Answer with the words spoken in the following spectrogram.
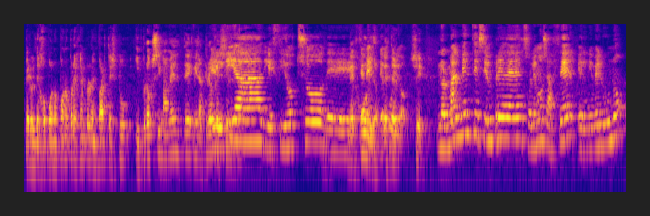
pero el de Hoponopono, por ejemplo, lo impartes tú y próximamente, mira, creo que es el día 18 de, de julio. de este julio. sí. Normalmente siempre solemos hacer el nivel 1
